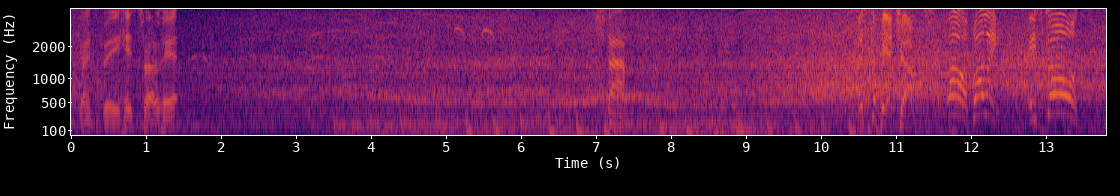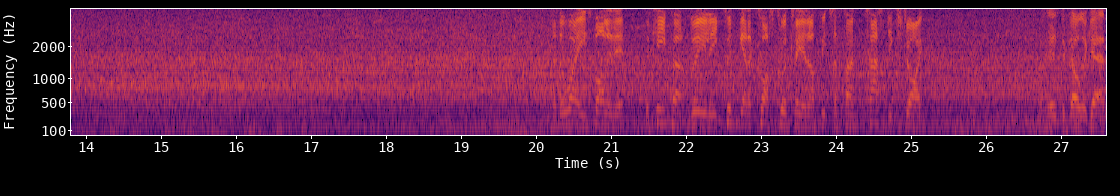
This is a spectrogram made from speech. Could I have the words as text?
It's going to be his throw here. Stam. This could be a chance. Oh, volley! He scored! And the way he's volleyed it, the keeper really couldn't get across quickly enough. It's a fantastic strike. Well, here's the goal again.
